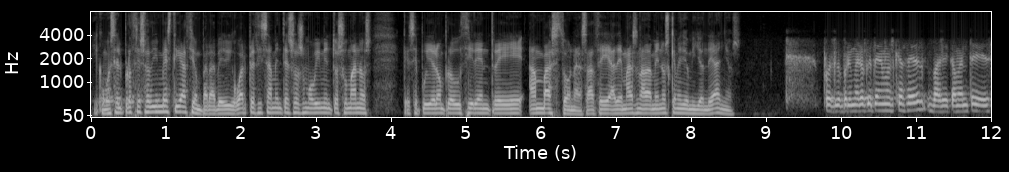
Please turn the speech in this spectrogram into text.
¿Y cómo es el proceso de investigación para averiguar precisamente esos movimientos humanos que se pudieron producir entre ambas zonas hace además nada menos que medio millón de años? Pues lo primero que tenemos que hacer básicamente es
